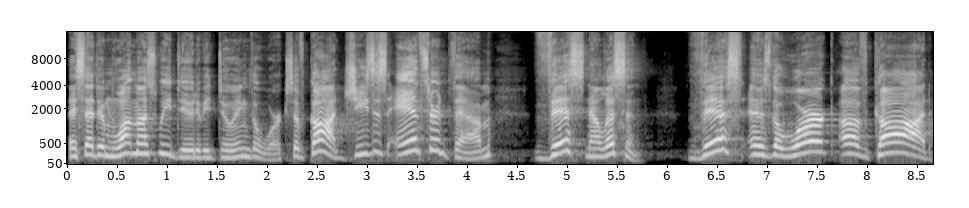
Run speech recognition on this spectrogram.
They said to him, What must we do to be doing the works of God? Jesus answered them, This, now listen, this is the work of God,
